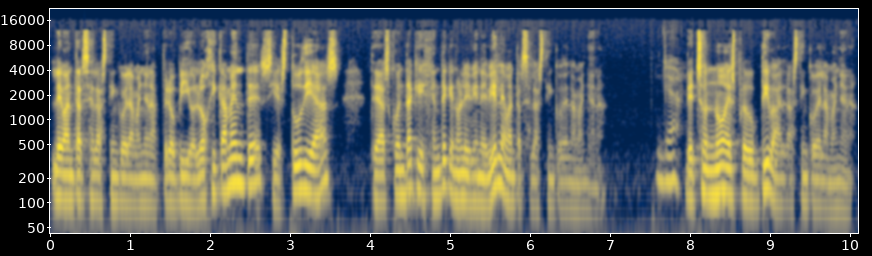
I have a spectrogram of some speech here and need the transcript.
levantarse a las 5 de la mañana, pero biológicamente, si estudias, te das cuenta que hay gente que no le viene bien levantarse a las 5 de la mañana. De hecho, no es productiva a las 5 de la mañana.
